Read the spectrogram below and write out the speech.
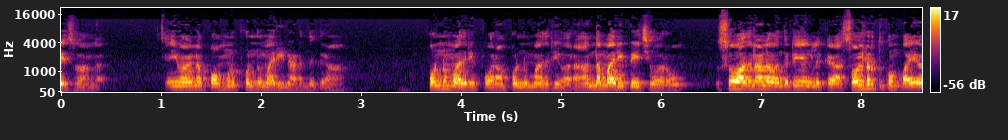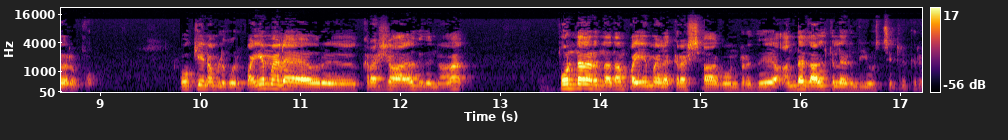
பேசுவாங்க. இவன் என்ன பொண்ணு பொண்ணு மாதிரி நடந்துக்கிறான். பொண்ணு மாதிரி போகிறான் பொண்ணு மாதிரி வரான். அந்த மாதிரி பேச்சு வரும். ஸோ அதனால வந்துட்டு எங்களுக்கு சொல்கிறதுக்கும் பயம் இருக்கும். ஓகே நம்மளுக்கு ஒரு பையன் மேலே ஒரு க்ரஷ் ஆகுதுன்னா பொண்ணாக இருந்தால் தான் பையன் மேலே க்ரஷ் ஆகுன்றது அந்த காலத்துல இருந்து யோசிச்சுட்டு இருக்கிற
